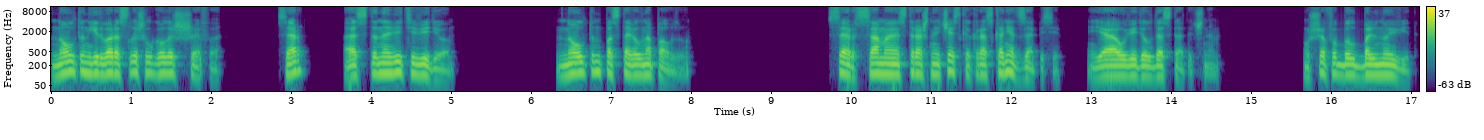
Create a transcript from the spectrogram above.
Нолтон едва расслышал голос шефа. «Сэр, остановите видео». Нолтон поставил на паузу. «Сэр, самая страшная часть как раз конец записи. Я увидел достаточно». У шефа был больной вид.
